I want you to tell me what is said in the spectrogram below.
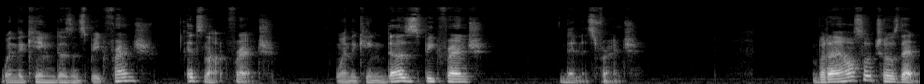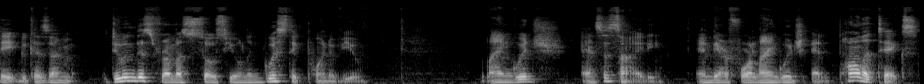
When the king doesn't speak French, it's not French. When the king does speak French, then it's French. But I also chose that date because I'm doing this from a sociolinguistic point of view. Language and society, and therefore language and politics,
